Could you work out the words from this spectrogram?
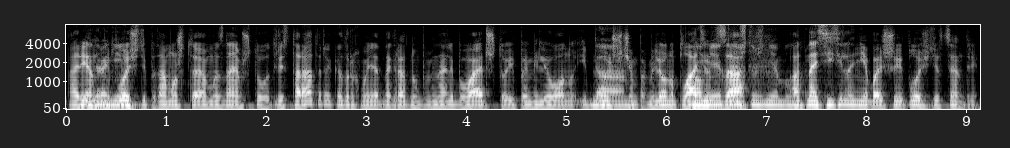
арендные Недорогие. площади, потому что мы знаем, что вот рестораторы, которых мы неоднократно упоминали, бывает, что и по миллиону, и Да. больше, чем по миллиону А платят меня, за конечно не было. относительно небольшие площади в центре.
